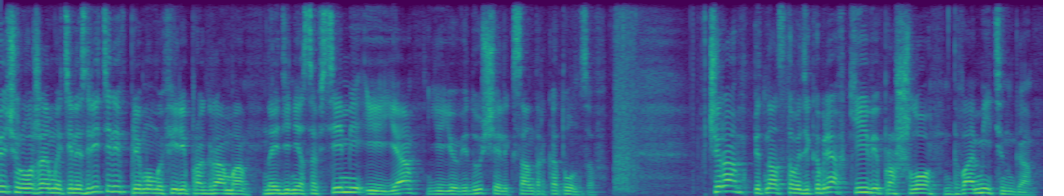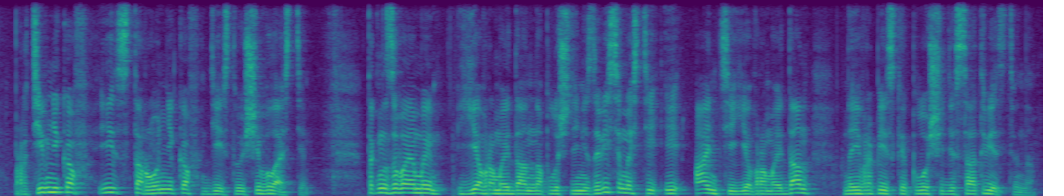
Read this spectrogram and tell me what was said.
Вечер, уважаемые телезрители. В прямом эфире программа «Наедине со всеми» и я, ее ведущий Александр Катунцев. Вчера, 15 декабря, в Киеве прошло два митинга противников и сторонников действующей власти. Так называемый Евромайдан на площади независимости и анти-Евромайдан на Европейской площади соответственно.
